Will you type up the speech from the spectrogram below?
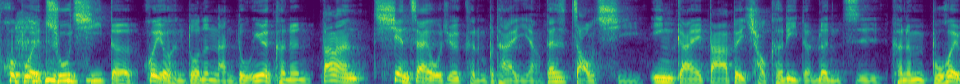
会不会初期的会有很多的难度？因为可能当然现在我觉得可能不太一样，但是早期应该大家对巧克力的认知可能不会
